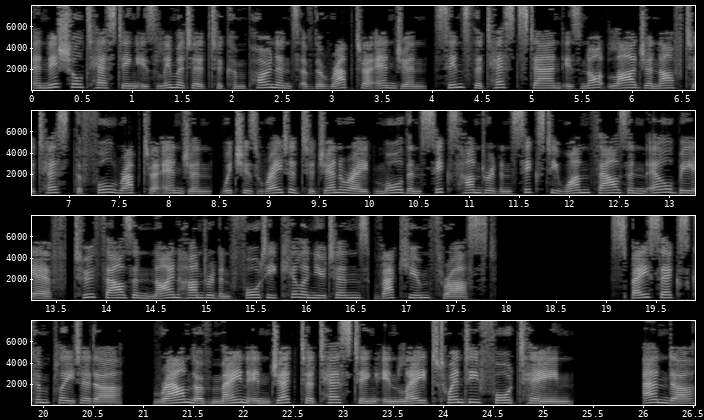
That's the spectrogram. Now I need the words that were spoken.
Initial testing is limited to components of the Raptor engine, since the test stand is not large enough to test the full Raptor engine, which is rated to generate more than 661,000 lbf 2,940 kilonewtons vacuum thrust. SpaceX completed a round of main injector testing in late 2014 and a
